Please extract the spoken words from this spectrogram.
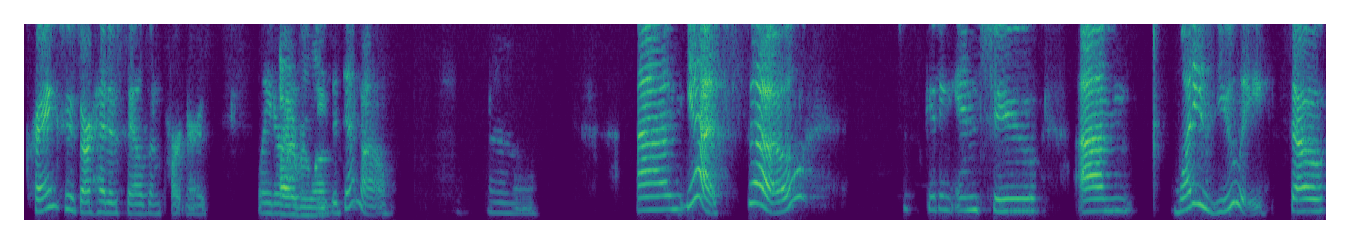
Craig, who's our head of sales and partners later Hi, on everyone. to do the demo. Oh. Um, yes, yeah, so just getting into um, what is YouLi? So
